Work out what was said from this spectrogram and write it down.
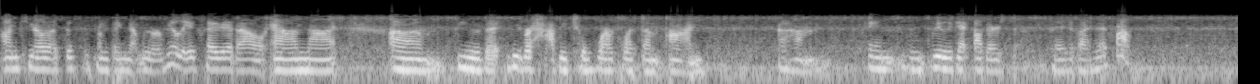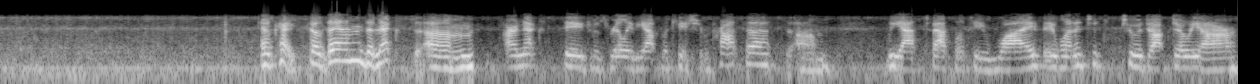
um, to know that this is something that we were really excited about, and that um, you know that we were happy to work with them on, um, and really get others excited about it as well. Okay, so then the next, um, our next stage was really the application process. We asked faculty why they wanted to, to adopt OER,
